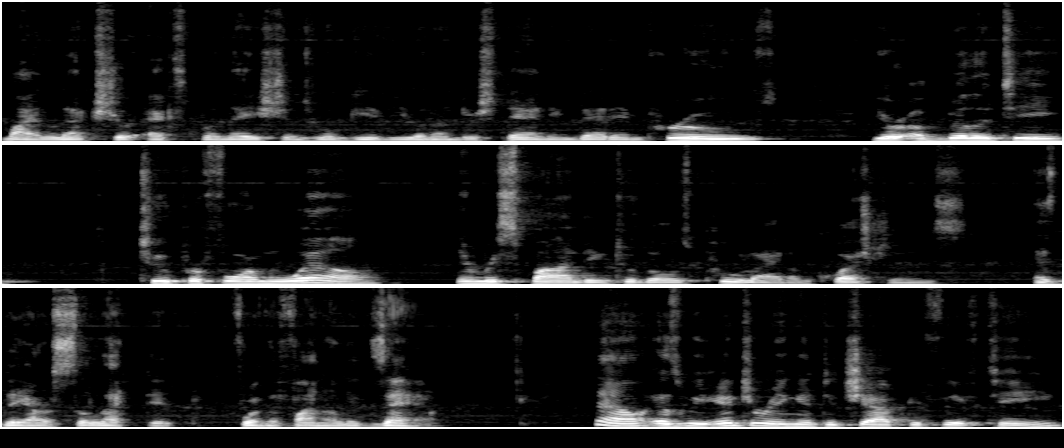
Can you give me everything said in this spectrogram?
my lecture explanations will give you an understanding that improves your ability to perform well in responding to those pool item questions as they are selected for the final exam. Now, as we're entering into chapter 15,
